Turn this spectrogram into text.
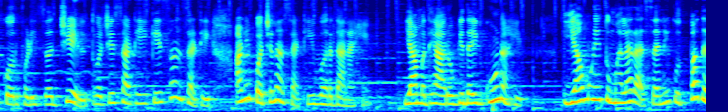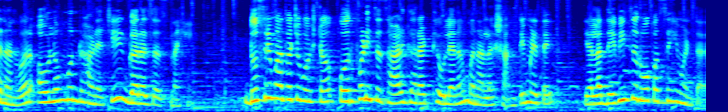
कोरफडीचं जेल त्वचेसाठी केसांसाठी आणि पचनासाठी वरदान आहे. यामध्ये आरोग्यदायी गुण आहेत. यामुळे तुम्हाला रासायनिक उत्पादनांवर अवलंबून राहण्याची गरजच नाही. दुसरी महत्त्वाची गोष्ट कोरफडीचं झाड घरात ठेवल्यानं मनाला शांती मिळते. याला देवीचं रोप असंही म्हणतात.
